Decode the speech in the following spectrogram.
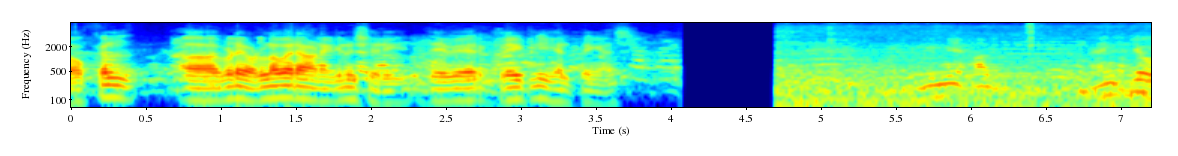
ലോക്കൽ ഇവിടെ ഉള്ളവരാണെങ്കിലും ശരി. They were greatly helping us. Thank you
